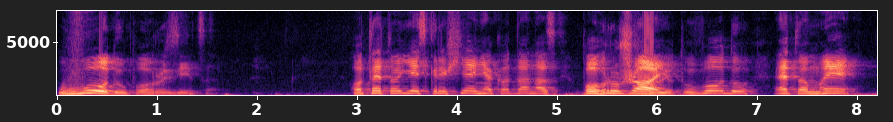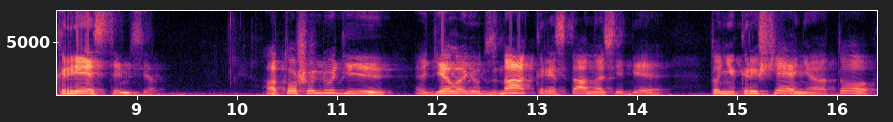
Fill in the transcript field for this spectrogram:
В воду погрузиться. Вот это и есть крещение, когда нас погружают в воду, это мы крестимся. А то, что люди делают знак креста на себе, то не крещение, а то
